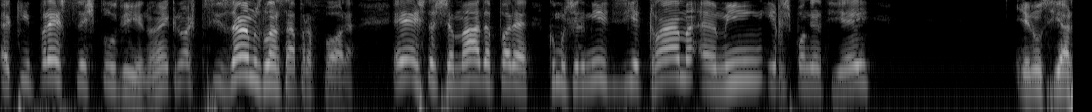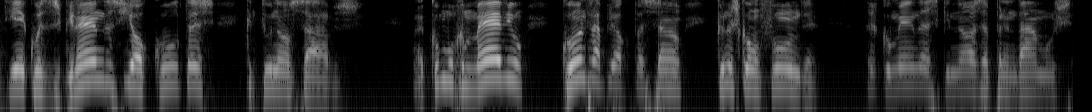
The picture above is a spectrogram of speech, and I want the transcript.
aqui prestes a explodir, não é? Que nós precisamos lançar para fora. É esta chamada para, como Jeremias dizia, clama a mim e responder-te-ei e anunciar-te-ei coisas grandes e ocultas que tu não sabes. É? Como remédio contra a preocupação que nos confunde, recomenda-se que nós aprendamos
